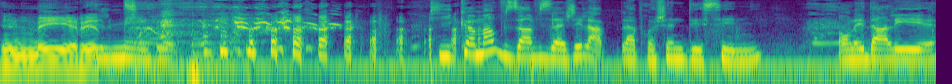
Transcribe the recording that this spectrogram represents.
Ils méritent. ils méritent. Puis comment vous envisagez la, la prochaine décennie? On est dans les.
